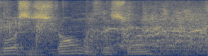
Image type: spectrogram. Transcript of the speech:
force is strong with this one.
